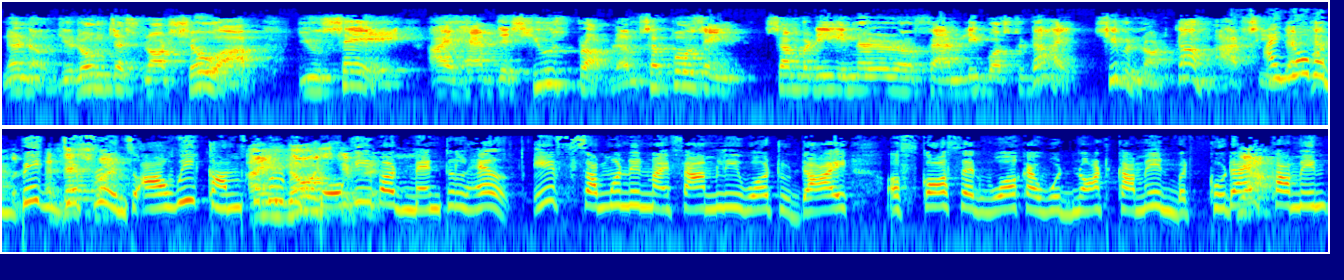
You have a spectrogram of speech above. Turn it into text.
No, no, you don't just not show up. You say, I have this huge problem. Supposing somebody in her family was to die. She will not come. I've seen I know, but big difference. Are we comfortable with talking different. about mental health? If someone in my family were to die, of course at work I would not come in. But could Yeah. I come in?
